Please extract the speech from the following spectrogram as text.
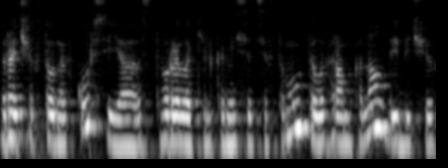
До речі, хто не в курсі, я створила кілька місяців тому телеграм-канал Бібічів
